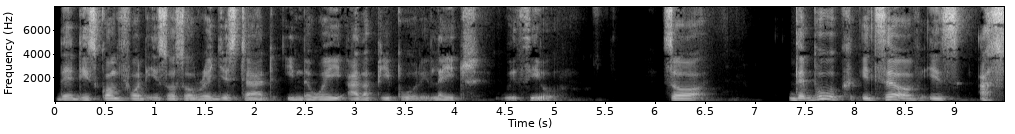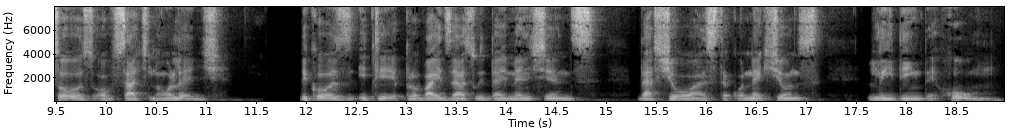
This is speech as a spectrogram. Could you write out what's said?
the discomfort is also registered in the way other people relate with you. So the book itself is a source of such knowledge because it uh, provides us with dimensions that show us the connections leading the home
